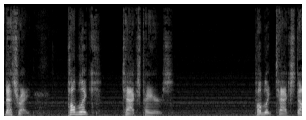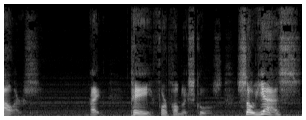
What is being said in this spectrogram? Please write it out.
That's right. Public taxpayers. Public tax dollars. Right? Pay for public schools. So, yes,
